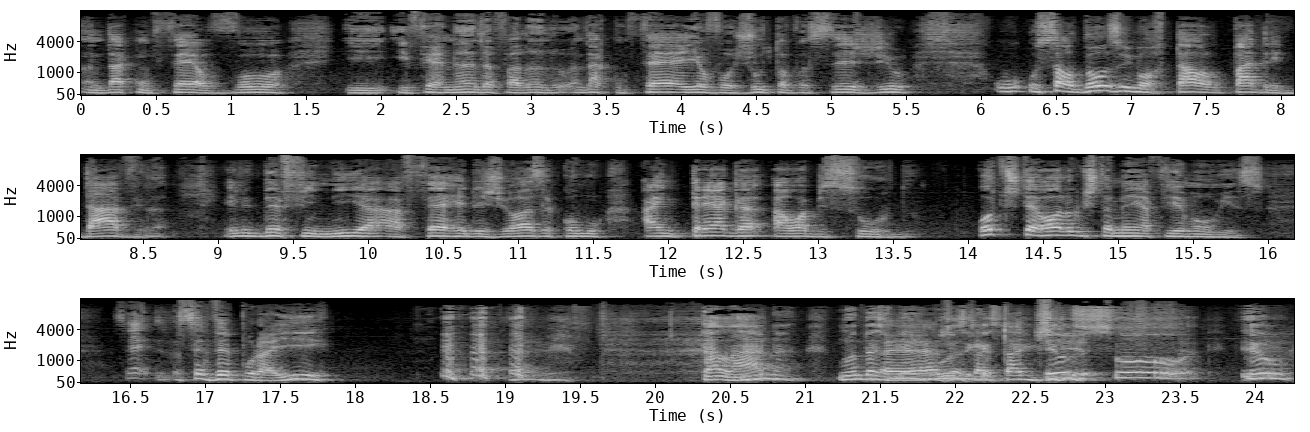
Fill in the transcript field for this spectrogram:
andar com fé, eu vou, e, e Fernanda falando andar com fé, e eu vou junto a você, Gil. O, o saudoso imortal o Padre Dávila, ele definia a fé religiosa como a entrega ao absurdo. Outros teólogos também afirmam isso. Você vê por aí Tá lá na, numa das minhas é, músicas. Tá, tá eu sou. Eu,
